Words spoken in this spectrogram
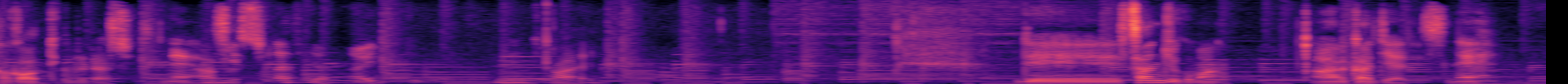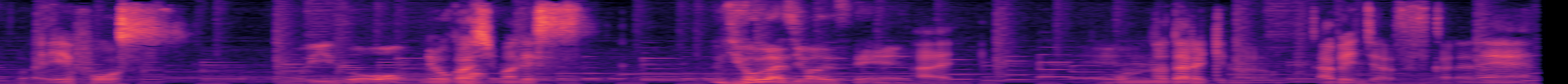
関わってくるらしいですね、アサシン同じじゃないってことですね。はい。で、35番、アルカディアですね。A フォース、いいぞ。ヨガ島です。ヨガ島ですね。はい。えー女だらけのアベンジャーズですからね。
